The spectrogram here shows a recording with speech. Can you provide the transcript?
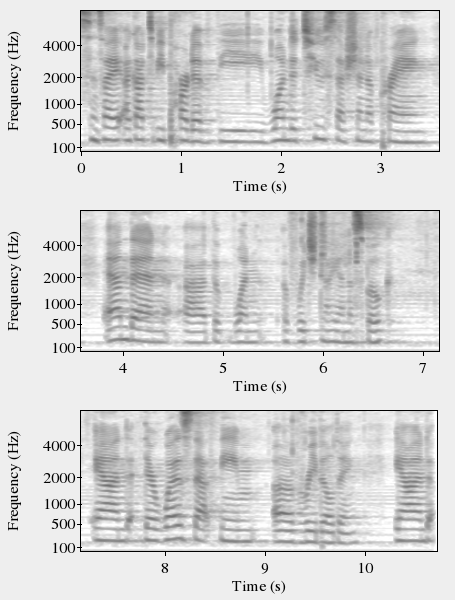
since I, I got to be part of the one to two session of praying, and then uh, the one of which Diana spoke, and there was that theme of rebuilding. And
